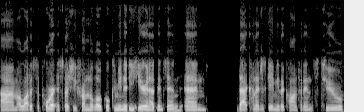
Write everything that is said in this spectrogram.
um, a lot of support, especially from the local community here in Edmonton, and that kind of just gave me the confidence to,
